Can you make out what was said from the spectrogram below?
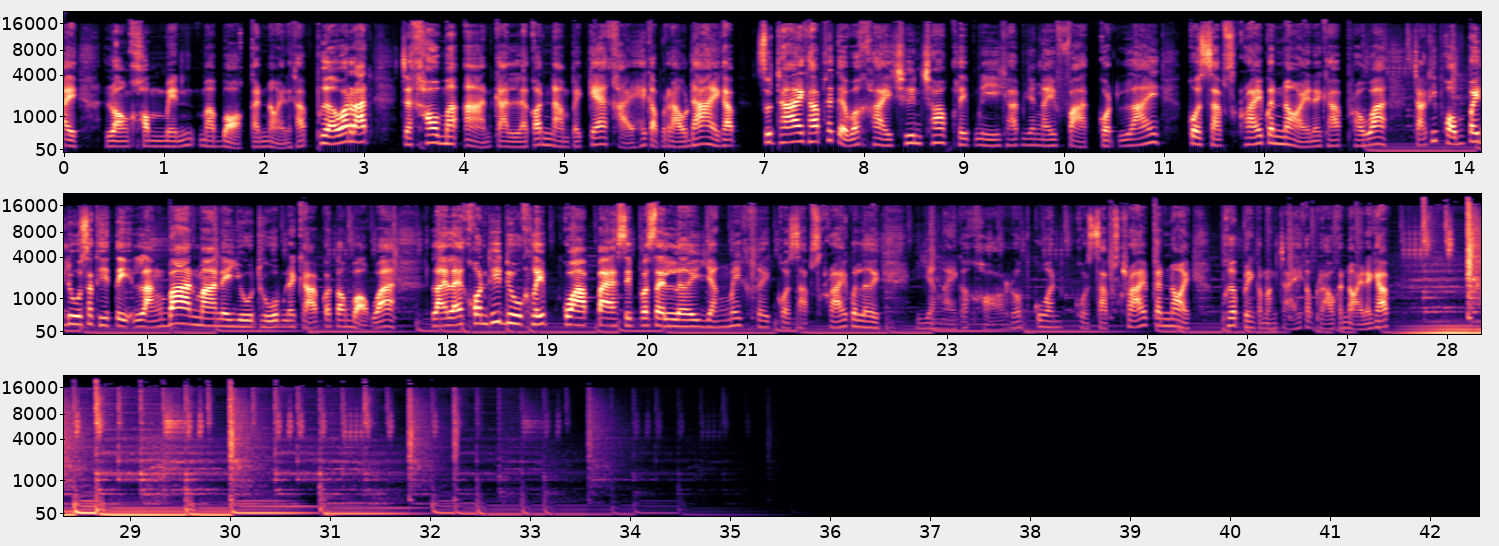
ลองคอมเมนต์มาบอกกันหน่อยนะครับเพื่อว่ารัฐจะเข้ามาอ่านกัน แล้วก็นำไปแก้ไขให้กับเราได้ครับสุดท้ายครับ ถ้าเกิดว่าใครชื่นชอบคลิปนี้ครับ ยังไงฝากกดไลค์กด subscribe กันหน่อยนะครับ เพราะว่าจากที่ผมไปดูสถิติหลังบ้านมาใน YouTube นะครับ ก็ต้องบอกว่าหลายๆ คนที่ดูคลิปกว่า 80%เลย ยังไม่เคยกด subscribe กันเลย ยังไงก็ขอรบกวนกด subscribe กันหน่อย เพื่อเป็นกำลังใจให้กับเรากันหน่อยนะครับ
